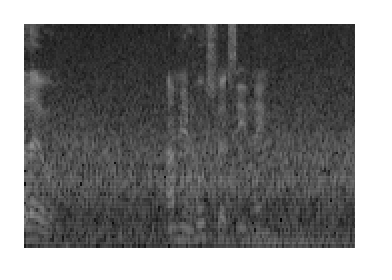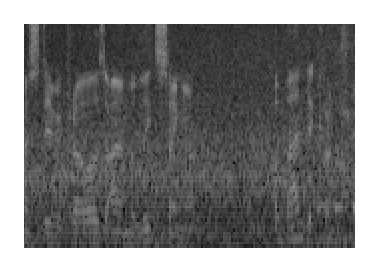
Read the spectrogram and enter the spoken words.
Hello, I'm your host for this evening, Mr. David Krells. I am the lead singer of Bandit Country.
